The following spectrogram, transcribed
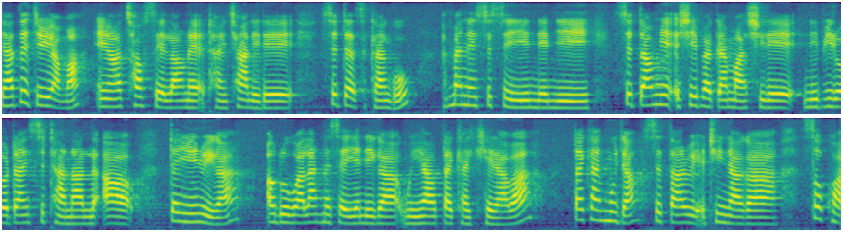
ရာတစ်ကျေးရွာမှာအင်အား60လောက်နဲ့အထိုင်ချနေတဲ့စစ်တပ်စခန်းကို အမှတ်နဲ့စစ်စင်ရေးနယ်မြေစစ်တောင်းမြစ်အရှိတ်ဘက်ကမ်းမှာရှိတဲ့နေပြည်တော်တိုင်းစစ်ဌာနလက်အောက်တရင်တွေကအော်တိုဘာလ20ရက်နေ့ကဝင်ရောက်တိုက်ခိုက်ခဲ့တာပါတိုက်ခိုက်မှုကြောင့်စစ်သားတွေအထိနာကစုတ်ခွာ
